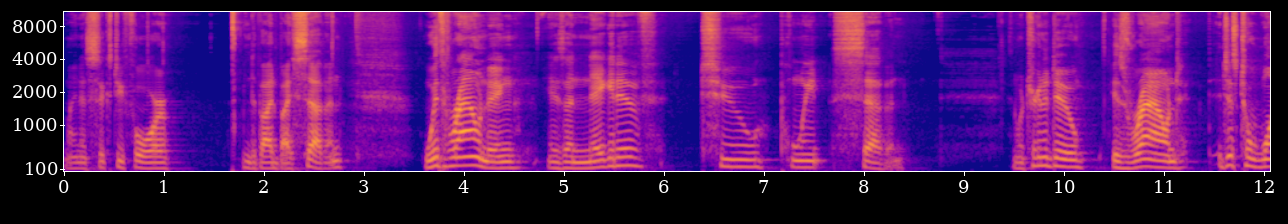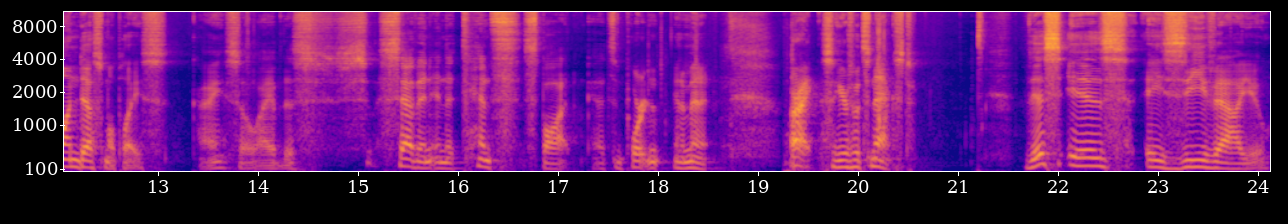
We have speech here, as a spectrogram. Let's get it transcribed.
minus 64 and divide by 7. With rounding is a negative 2.7. And what you're going to do is round just to one decimal place. Okay, so I have this 7 in the 10th spot. Okay, that's important in a minute. All right, so here's what's next. This is a z value.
